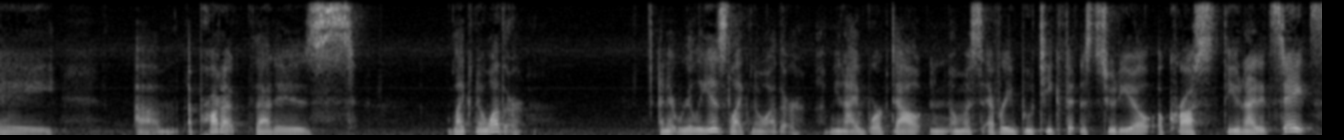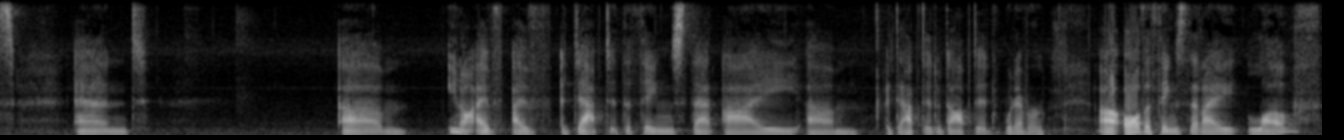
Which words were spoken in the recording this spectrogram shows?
a um, a product that is like no other. And it really is like no other. I mean, I've worked out in almost every boutique fitness studio across the United States. And um, you know, I've I've adapted the things that I um, adapted, adopted, whatever, uh, all the things that I love,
